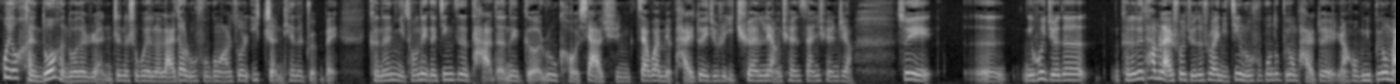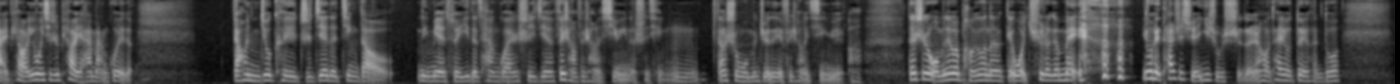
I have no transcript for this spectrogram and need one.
会有很多很多的人，真的是为了来到卢浮宫而做一整天的准备，可能你从那个金字塔的那个入口下去，你在外面排队就是一圈、两圈、三圈这样，所以。呃，你会觉得可能对他们来说，觉得说，哎，你进卢浮宫都不用排队，然后你不用买票，因为其实票也还蛮贵的，然后你就可以直接的进到里面随意的参观，是一件非常非常幸运的事情。嗯，当时我们觉得也非常幸运啊。但是我们那位朋友呢，给我去了个妹，因为他是学艺术史的，然后他又对很多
